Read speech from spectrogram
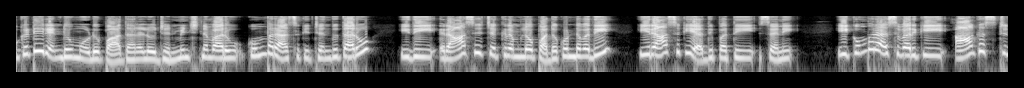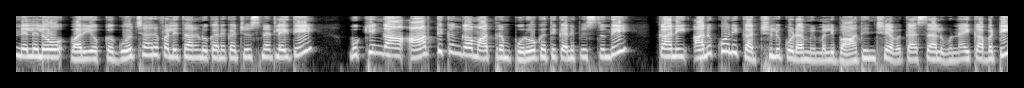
ఒకటి రెండు మూడు పాదాలలో జన్మించినవారు కుంభరాశికి చెందుతారు. ఇది రాశి చక్రంలో పదకొండవది. ఈ రాశికి అధిపతి శని. ఈ కుంభరాశి వారికి ఆగస్టు నెలలో వారి యొక్క గోచార ఫలితాలను కనుక చూసినట్లయితే ముఖ్యంగా ఆర్థికంగా మాత్రం పురోగతి కనిపిస్తుంది. కానీ అనుకోని ఖర్చులు కూడా మిమ్మల్ని బాధించే అవకాశాలు ఉన్నాయి కాబట్టి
